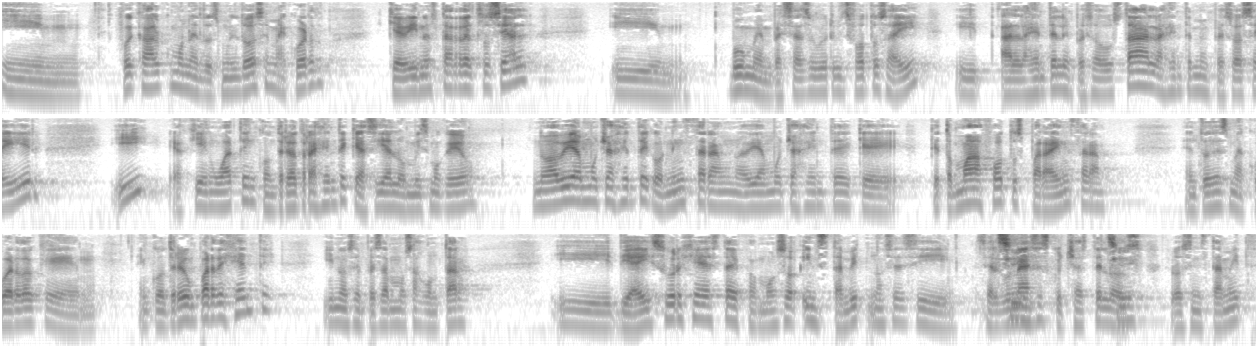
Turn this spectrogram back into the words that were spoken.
Y mm, fue cabal como en el 2012, me acuerdo, que vino esta red social y boom, empecé a subir mis fotos ahí y a la gente le empezó a gustar, la gente me empezó a seguir y aquí en Guate encontré otra gente que hacía lo mismo que yo. No había mucha gente con Instagram, no había mucha gente que, que tomaba fotos para Instagram. Entonces me acuerdo que mm, encontré un par de gente y nos empezamos a juntar. Y de ahí surge este famoso Instamit. No sé si, si alguna Sí. vez escuchaste los, Sí. los Instamit.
